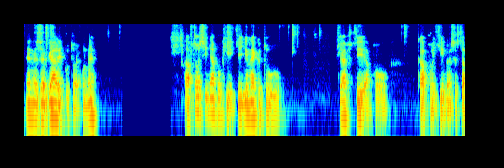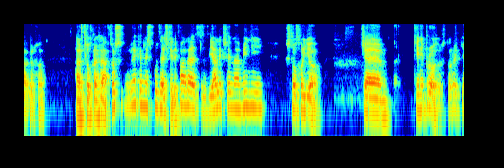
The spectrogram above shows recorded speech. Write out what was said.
ένα ζευγάρι που το έχουν. Αυτός είναι από εκεί και η γυναίκα του και αυτή από κάπου εκεί μέσα στα άγραφα. Αλλά το κρατά αυτός έκανε σπουδές και λοιπά, αλλά διάλεξε να μείνει στο χωριό. Και, και είναι πρόεδρο τώρα και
